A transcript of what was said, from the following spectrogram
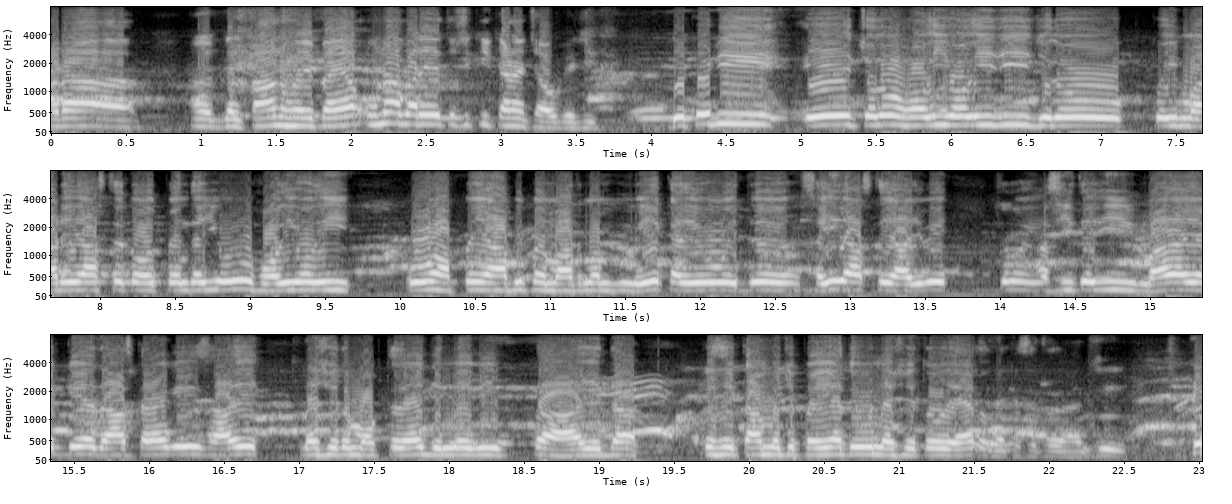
ਬੜਾ ਗਲਤਾਨ ਹੋਏ ਪਏ ਆ। ਉਹਨਾਂ ਬਾਰੇ ਤੁਸੀਂ ਕੀ ਕਹਿਣਾ ਚਾਹੋਗੇ ਜੀ? ਦੇਖੋ ਜੀ ਇਹ ਚਲੋ ਹੌਲੀ ਹੌਲੀ ਜੀ ਜਦੋਂ ਕੋਈ ਮਾੜੇ ਰਾਸਤੇ ਤੁਰ ਪੈਂਦਾ ਜੀ ਉਹਨੂੰ ਹੌਲੀ ਹੌਲੀ ਉਹ ਆਪੇ ਆਪ ਹੀ ਪਰਮਾਤਮਾ ਮਿਹਰ ਕਰੇ ਉਹ ਇੱਧਰ ਸਹੀ ਰਾਸਤੇ ਆ ਜਾਵੇ। ਚਲੋ ਅਸੀਂ ਤੇ ਜੀ ਮਹਾਰਾਜ ਅੱਗੇ ਅਰਦਾਸ ਕਰਾਂਗੇ ਕਿ ਸਾਰੇ ਨਸ਼ੇ ਤੋਂ ਮੁਕਤ ਰਹਿਣ ਜਿੰਨੇ ਵੀ ਭਰਾ ਜਿੱਦਾਂ ਕਿਸੇ ਕੰਮ 'ਚ ਪਏ ਆ ਤੇ ਉਹ ਨਸ਼ੇ ਤੋਂ ਰਹਿਤ ਹੋਣ ਕਿਸੇ ਤਰ੍ਹਾਂ ਜੀ। ਜੀ ਤੇ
